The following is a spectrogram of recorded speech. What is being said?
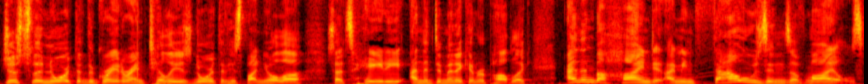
just to the north of the Greater Antilles, north of Hispaniola. So that's Haiti and the Dominican Republic. And then behind it, I mean, thousands of miles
